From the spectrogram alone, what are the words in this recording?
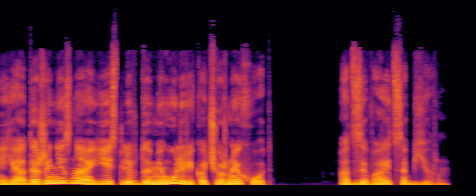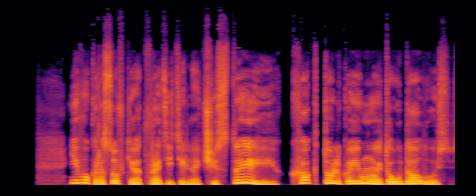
Я даже не знаю, есть ли в доме Ульрика черный ход, отзывается Бьорн. Его кроссовки отвратительно чистые, как только ему это удалось.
